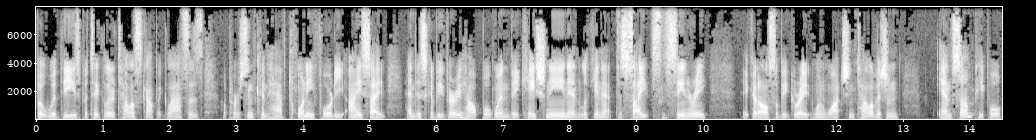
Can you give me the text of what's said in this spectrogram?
But with these particular telescopic glasses, a person can have 20/40 eyesight, and this could be very helpful when vacationing and looking at the sights and scenery. It could also be great when watching television, and some people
